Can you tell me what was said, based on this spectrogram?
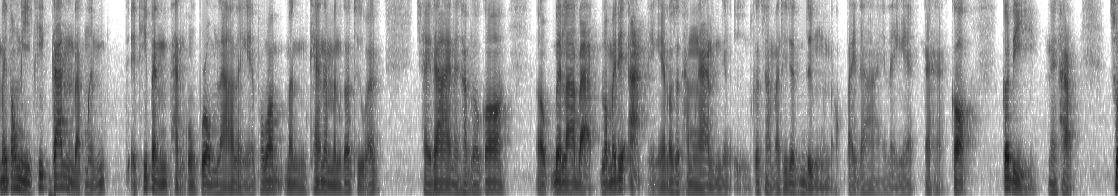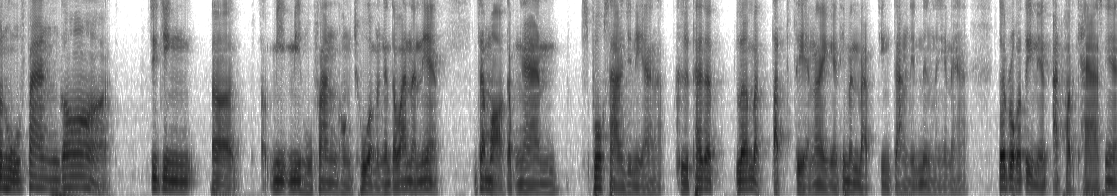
ไม่ต้องมีที่กั้นแบบเหมือนที่เป็นแผ่นกลมๆแล้วอะไรเงี้ยเพราะว่ามันแค่นั้นมันก็ถือว่าใช้ได้นะครับ แล้วก็เวลาแบบเราไม่ได้อัดอย่างเงี้ยเราจะทำงานอย่างอื่น ก็สามารถที่จะดึงมันออกไปได้อะไรเงี้ยนะฮะก็ก็ดีนะครับ ส่วนหูฟังก็จริงๆเอ่อมีมีหูฟังของชัวร์เหมือนกันแต่ว่านั้นเนี่ยจะเหมาะกับงานพวก sound engineer ครับคือถ้าจะเริ่มแบบตัดเสียงอะไรอย่างเงี้ยที่มันแบบจริงจังนิดนึงอะไรเงี้ยนะฮะโดยปกติเนี่ยอัดพอดแคสต์เนี่ย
